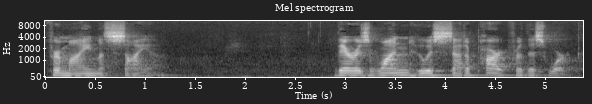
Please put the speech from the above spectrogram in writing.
for my Messiah. There is one who is set apart for this work,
